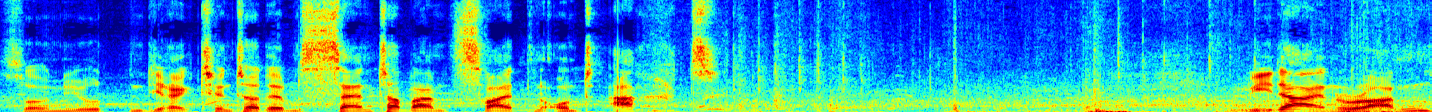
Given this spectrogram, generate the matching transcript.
So, Newton direkt hinter dem Center beim zweiten und 8. Wieder ein Run.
